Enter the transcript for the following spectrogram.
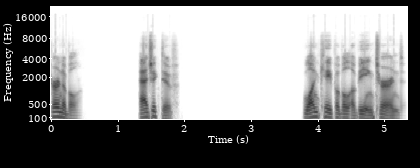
Turnable. Adjective. One capable of being turned.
